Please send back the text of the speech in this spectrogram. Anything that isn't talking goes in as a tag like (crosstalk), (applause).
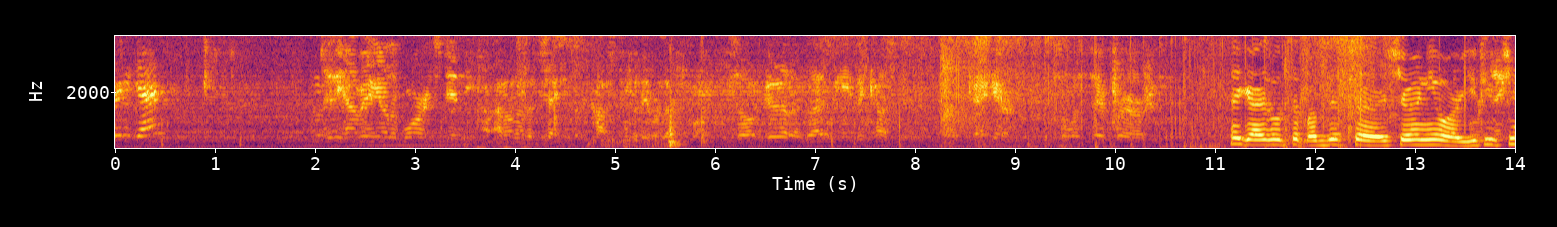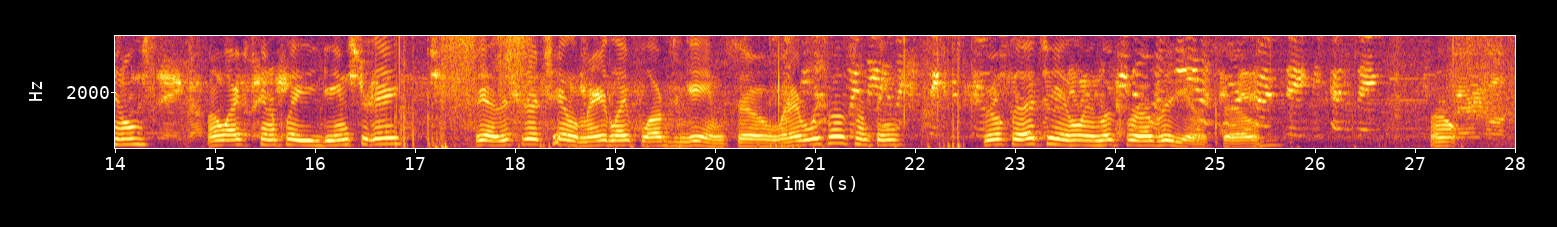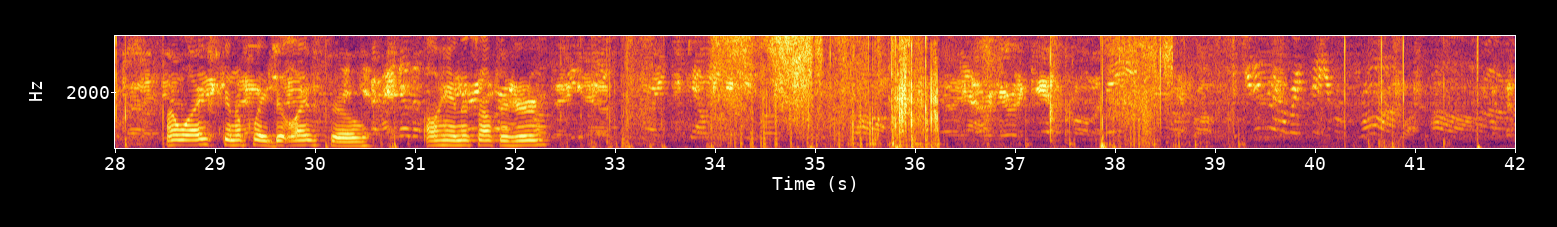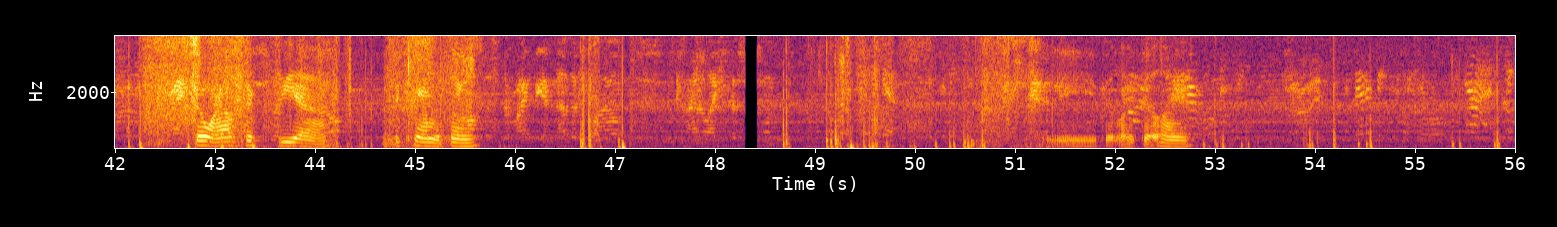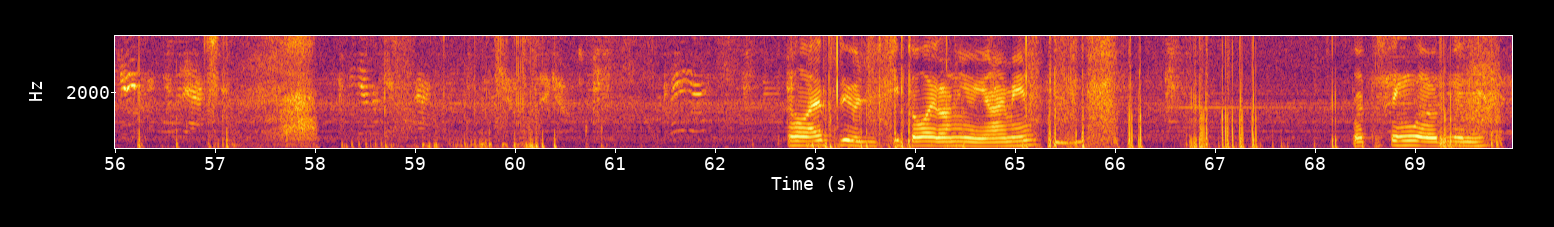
security done? Did he have any other warrants, didn't he? I don't know the checking, but the cops told me they were looking for. So good, I'm glad he's in custody. Okay, here. So let's say a prayer. Hey guys, what's up? I'm just uh, showing you our YouTube channel. My wife's gonna play games today. So yeah, this is our channel, Married Life Vlogs and Games. So whenever we post something, go for that channel and look for our videos. So, well, my gonna play BitLife, so I'll hand this off to her. Don't worry, I'll fix the, uh, the camera thing. See, BitLife, BitLife. All I have to do is just keep the light on you, you know what I mean? Let this thing load and then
